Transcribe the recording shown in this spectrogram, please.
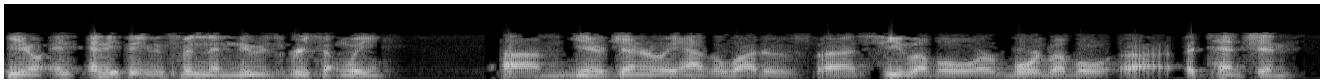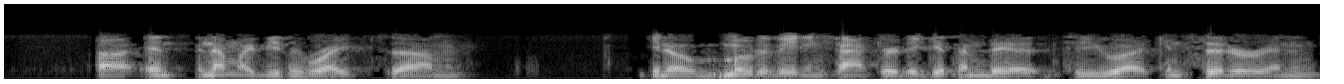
you know anything that's been in the news recently, um, you know generally has a lot of uh, C-level or board-level uh, attention, uh, and, and, that might be the right um, you know motivating factor to get them to to uh, consider and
